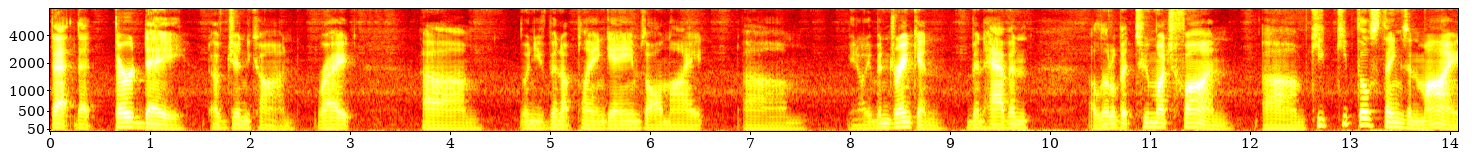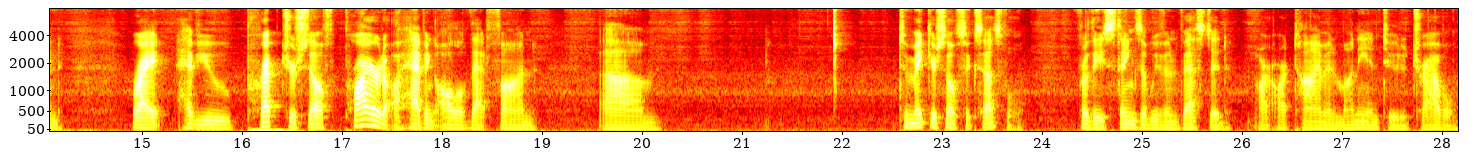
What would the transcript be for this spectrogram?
That that third day of Gen Con, right? Um, when you've been up playing games all night, um, you know, you've been drinking, been having a little bit too much fun. Um, keep keep those things in mind, right? Have you prepped yourself prior to having all of that fun um, to make yourself successful for these things that we've invested our, our time and money into to travel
